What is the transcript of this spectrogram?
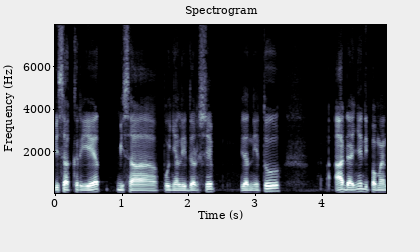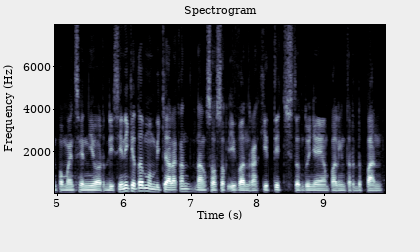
bisa create, bisa punya leadership dan itu adanya di pemain-pemain senior. Di sini kita membicarakan tentang sosok Ivan Rakitic tentunya yang paling terdepan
